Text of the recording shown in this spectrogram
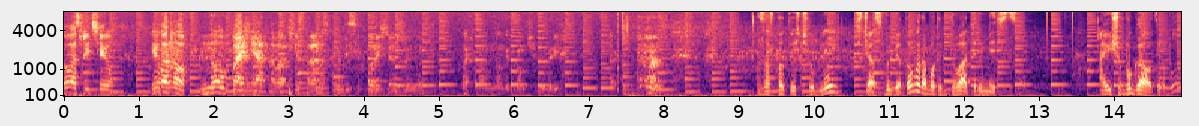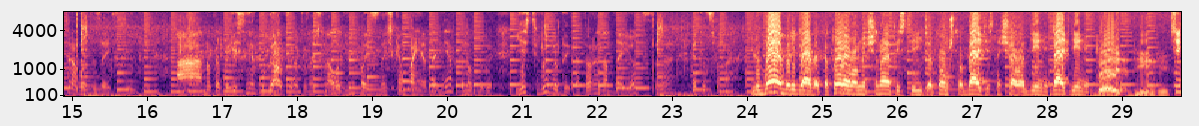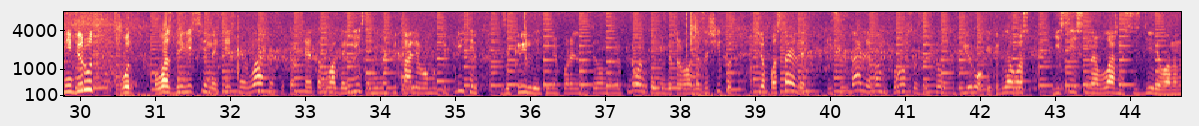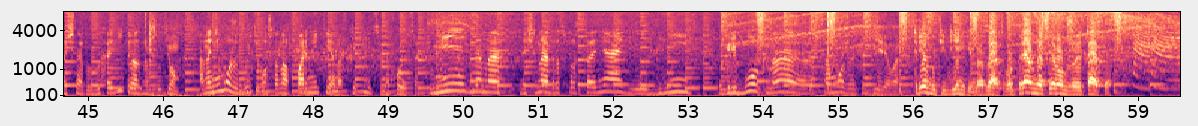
Кто вас лечил? Иванов. Ну, понятно. Вообще странно, что вы до сих пор еще живы. Так, нам надо громче говорить. Так. За 100 тысяч рублей сейчас вы готовы работать 2-3 месяца? А еще бухгалтер будет работать за эти деньги? А, ну как бы, если нет бухгалтера, то значит налоги не платить, значит компания однодневка, ну как бы, есть выводы, которые нам дает э, эта цена. Любая бригада, которая вам начинает истерить о том, что дайте сначала денег, дайте денег. Все не берут, вот у вас древесина естественной влажности, там вся эта влага есть, они напихали вам утеплитель, закрыли этими парализационными пленками, ветровлагозащиту, все поставили и создали вам просто запертый пирог. И когда у вас естественная влажность из дерева, она начинает вот выходить разным путем, она не может выйти, потому что она в парнике, она в теплице находится. Медленно начинает распространять, гнить грибок на само же это дерево. Требуйте деньги назад, вот прямо на первом же этапе.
